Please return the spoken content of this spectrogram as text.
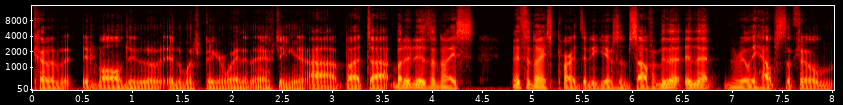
kind of involved in a, in a much bigger way than acting. Uh, but, uh, but it is a nice, it's a nice part that he gives himself. I mean, that, and that really helps the film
